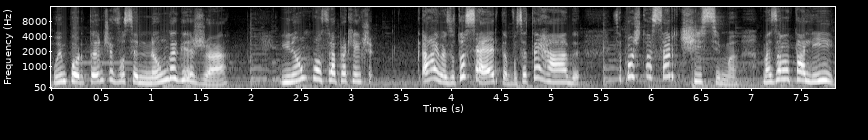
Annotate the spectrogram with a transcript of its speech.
O importante é você não gaguejar e não mostrar para cliente Ai, mas eu tô certa, você tá errada. Você pode estar certíssima, mas ela tá ali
